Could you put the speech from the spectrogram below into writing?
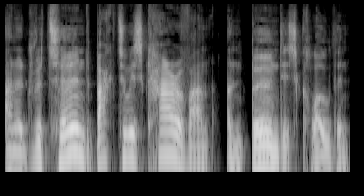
and had returned back to his caravan and burned his clothing.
